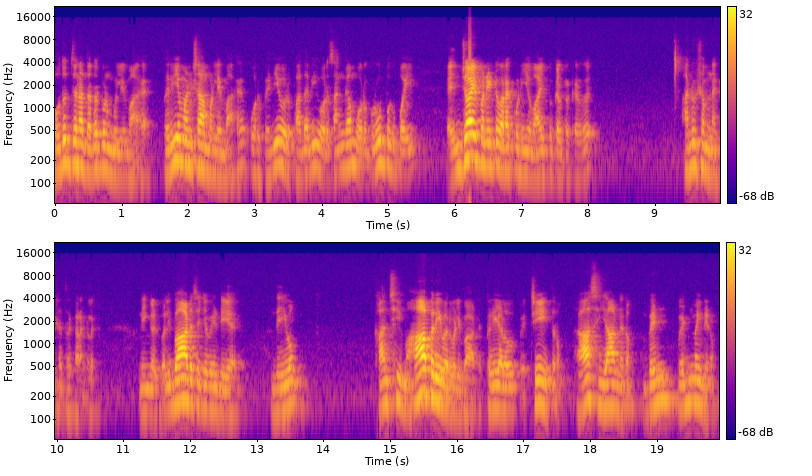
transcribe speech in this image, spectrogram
பொதுஜன தொடர்பு மூலியமாக பெரிய மனுஷா மூலியமாக ஒரு பெரிய ஒரு பதவி ஒரு சங்கம் ஒரு குரூப்புக்கு போய் என்ஜாய் பண்ணிட்டு வரக்கூடிய வாய்ப்புகள் இருக்கிறது. அனுஷம் நட்சத்திரக்காரங்களுக்கு. நீங்கள் வழிபாடு செய்ய வேண்டிய தெய்வம் காஞ்சி மகாபெரியவர் வழிபாடு பெரிய அளவு வெற்றியை தரும். ராசியா நிறம் வெண் வெண்மை நிறம்.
